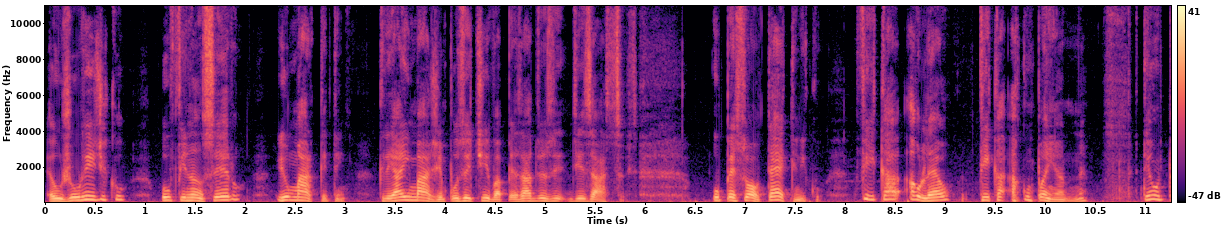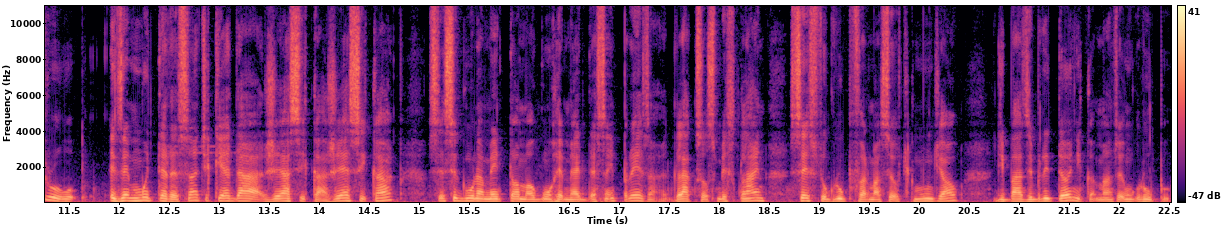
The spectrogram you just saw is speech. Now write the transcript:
é o jurídico, o financeiro e o marketing. Criar imagem positiva, apesar dos desastres. O pessoal técnico fica ao léu, fica acompanhando. Né? Tem outro exemplo muito interessante que é da GSK. GSK, você seguramente toma algum remédio dessa empresa, GlaxoSmithKline, sexto grupo farmacêutico mundial, de base britânica, mas é um grupo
